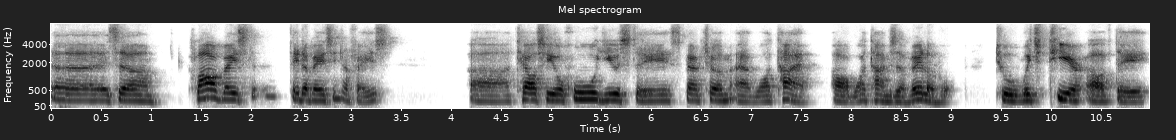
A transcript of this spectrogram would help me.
Uh, it's a cloud-based database interface, uh, tells you who used the spectrum at what time or what time is available to which tier of the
